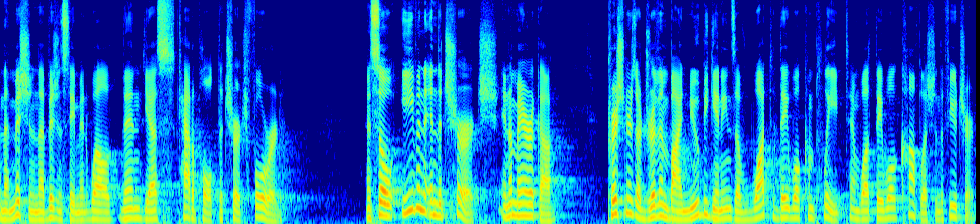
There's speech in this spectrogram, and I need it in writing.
And that mission and that vision statement, well, then, yes, catapult the church forward. And so, even in the church in America, parishioners are driven by new beginnings of what they will complete and what they will accomplish in the future.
